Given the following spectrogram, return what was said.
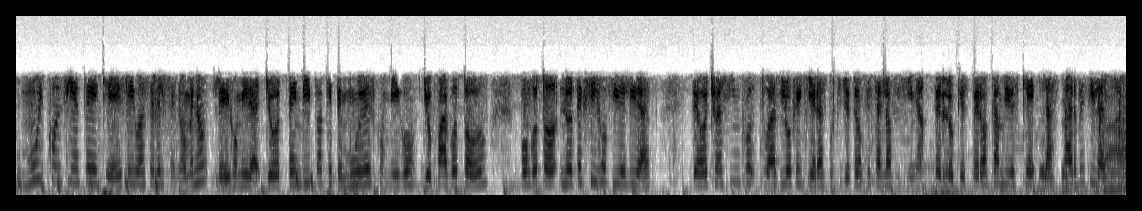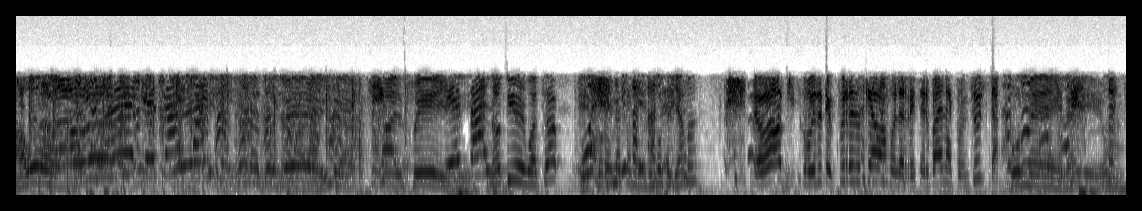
muy consciente de que ese iba a ser el fenómeno, le dijo, mira, yo te invito a que te mudes conmigo, yo pago todo, pongo todo, no te exijo fidelidad, de 8 a 5 tú haz lo que quieras porque yo tengo que estar en la oficina, pero lo que espero a cambio es que las tardes y las noches... Sí. Alfred. ¿Qué tal? ¿No tiene WhatsApp? Pues, me ¿Cómo se llama? No, ¿cómo se te ocurre? Eso queda bajo la reserva de la consulta. Un mail, un,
